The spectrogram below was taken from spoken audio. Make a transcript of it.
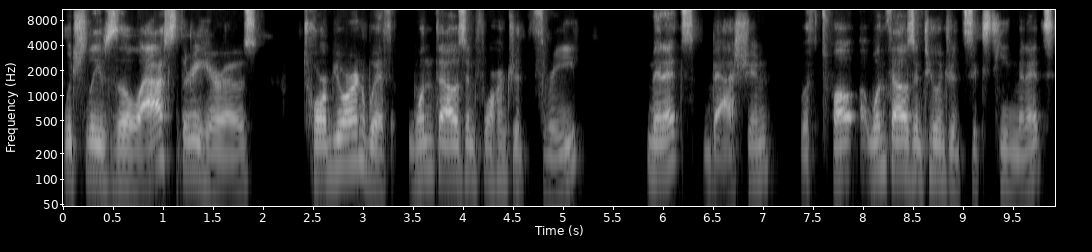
which leaves the last three heroes Torbjorn with 1,403 minutes, Bastion with 12, 1,216 minutes,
